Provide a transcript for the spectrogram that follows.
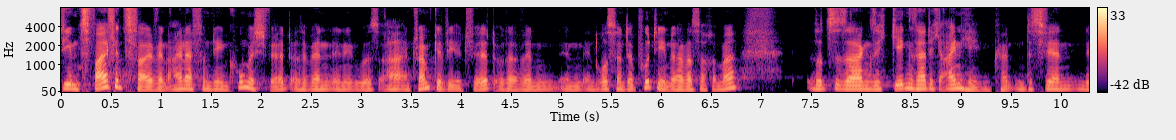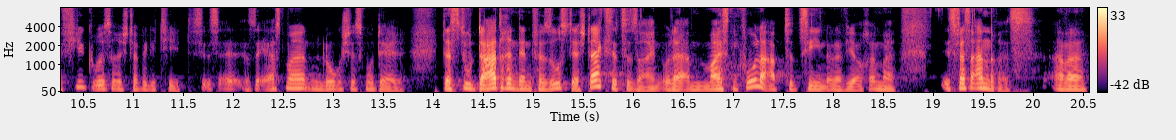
die im Zweifelsfall, wenn einer von denen komisch wird, also wenn in den USA ein Trump gewählt wird oder wenn in, in Russland der Putin oder was auch immer, sozusagen sich gegenseitig einhegen könnten. Das wäre eine viel größere Stabilität. Das ist äh, also erstmal ein logisches Modell. Dass du da drin denn versuchst, der Stärkste zu sein oder am meisten Kohle abzuziehen oder wie auch immer, ist was anderes. Aber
